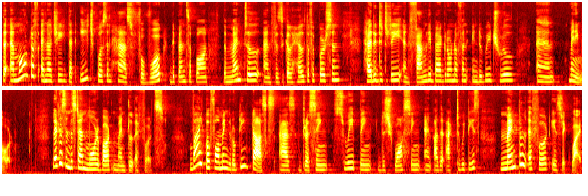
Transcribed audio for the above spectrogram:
The amount of energy that each person has for work depends upon the mental and physical health of a person, hereditary and family background of an individual and many more. Let us understand more about mental efforts. While performing routine tasks as dressing, sweeping, dishwashing and other activities, mental effort is required.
